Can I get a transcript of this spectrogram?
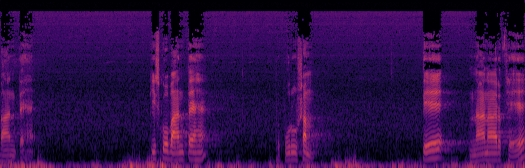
बांधते हैं। किसको बांधते हैं? तो पुरुषम। ते नानार्थे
